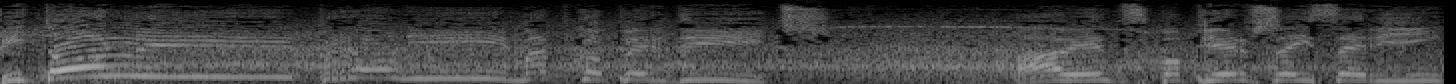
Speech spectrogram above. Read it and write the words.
Biton i broni Matko Perdic. A więc po pierwszej serii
